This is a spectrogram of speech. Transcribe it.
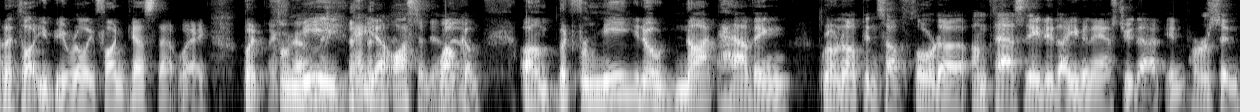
and I thought you'd be a really fun guest that way. But Thanks for, me, me. yeah, yeah, awesome. Yeah. Welcome. Um, but for me, you know, not having grown up in South Florida, I'm fascinated. I even asked you that in person.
